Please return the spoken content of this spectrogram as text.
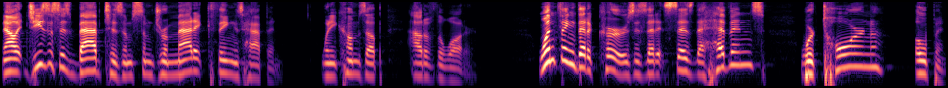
Now, at Jesus' baptism, some dramatic things happen when he comes up out of the water. One thing that occurs is that it says the heavens were torn open.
